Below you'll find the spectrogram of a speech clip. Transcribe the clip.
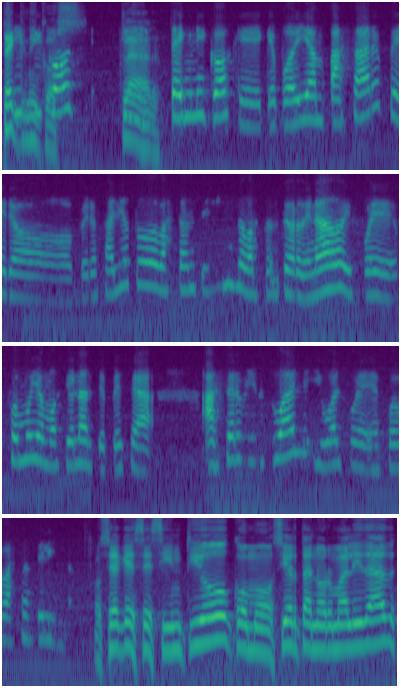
técnicos. Claro. técnicos que, que, podían pasar, pero, pero salió todo bastante lindo, bastante ordenado y fue, fue muy emocionante, pese a, a ser virtual, igual fue, fue bastante lindo. O sea que se sintió como cierta normalidad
